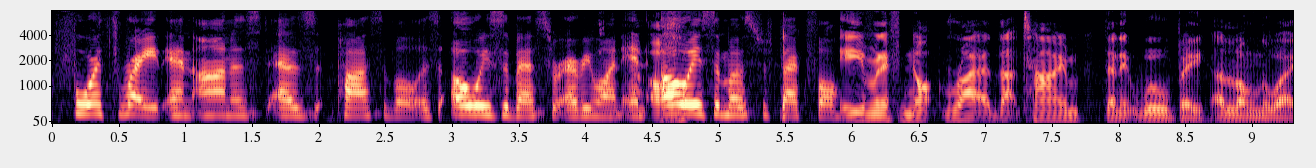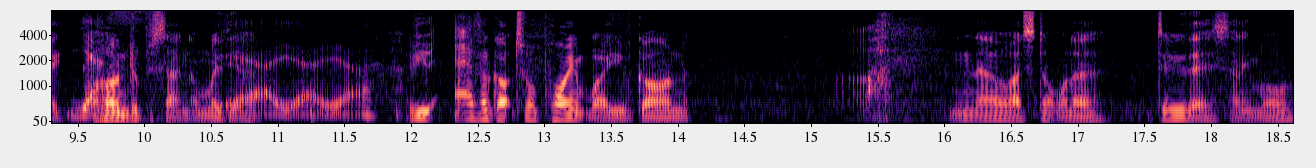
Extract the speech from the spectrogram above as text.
forthright and honest as possible is always the best for everyone and Oh. always the most respectful even if not right at that time, then it will be along the way. Yes. 100%. I'm with you. yeah yeah yeah Have you ever got to a point where you've gone, "Ah, no, I just don't want to do this anymore?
